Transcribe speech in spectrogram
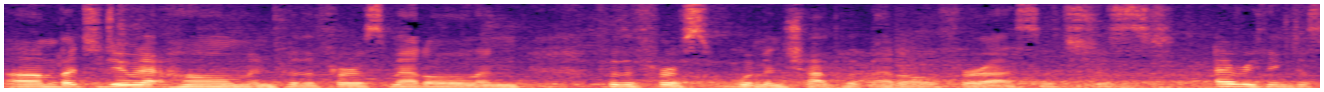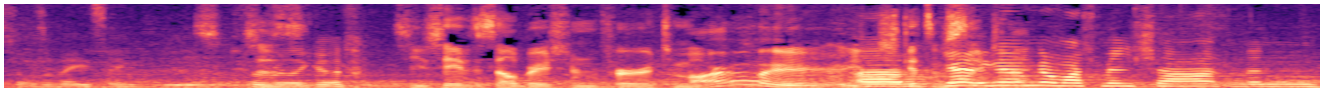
um, but to do it at home and for the first medal and for the first women's shot put medal for us, it's just everything just feels amazing. It's So really good. So you save the celebration for tomorrow, or you just Um, get some yeah, sleep yeah, I'm gonna watch men's shot and then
